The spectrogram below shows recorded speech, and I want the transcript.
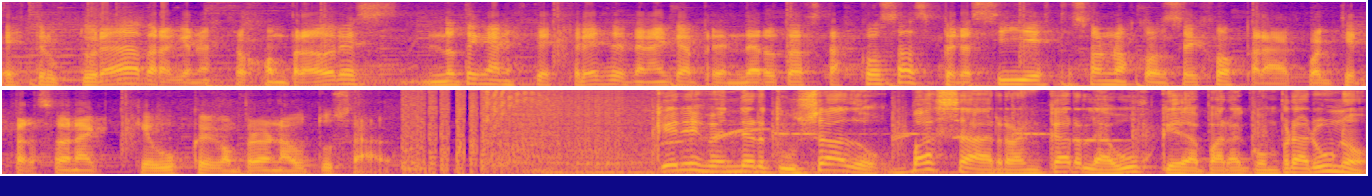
estructurada para que nuestros compradores no tengan este estrés de tener que aprender todas estas cosas, pero sí estos son los consejos para cualquier persona que busque comprar un auto usado. ¿Querés vender tu usado? ¿Vas a arrancar la búsqueda para comprar uno?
